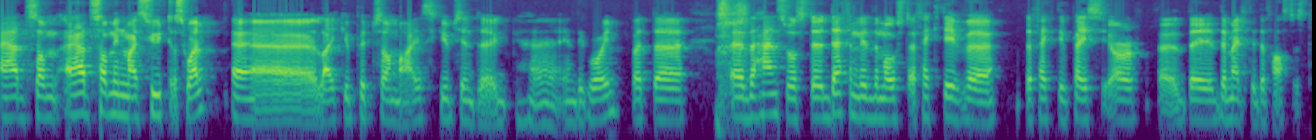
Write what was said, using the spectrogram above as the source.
I had some. I had some in my suit as well. Uh, like you put some ice cubes in the uh, in the groin, but uh, uh the hands was the, definitely the most effective uh, effective place. Or uh, they they melted the fastest.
